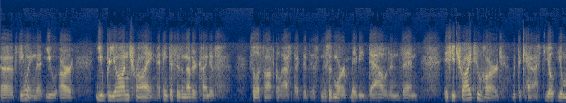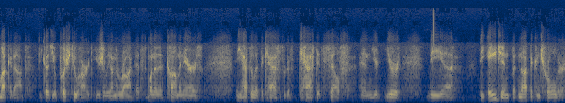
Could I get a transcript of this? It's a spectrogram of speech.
uh, feeling that you are you beyond trying. I think this is another kind of philosophical aspect of this, and this is more maybe Tao than Zen. If you try too hard with the cast, you'll you'll muck it up because you'll push too hard, usually on the rod. That's one of the common errors. You have to let the cast sort of cast itself, and you're you're the uh, the agent, but not the controller.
